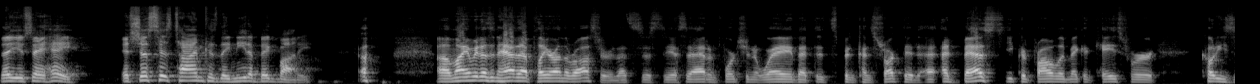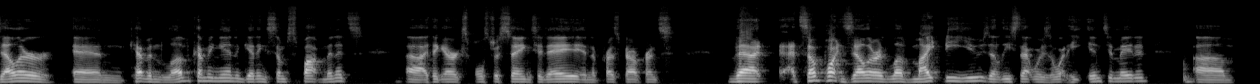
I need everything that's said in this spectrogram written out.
that you say, hey, it's just his time because they need a big body? Uh, Miami doesn't have that player on the roster. That's just the sad, unfortunate way that it's been constructed. At, best, you could probably make a case for Cody Zeller and Kevin Love coming in and getting some spot minutes. Uh, I think Erik Spoelstra saying today in the press conference that at some point Zeller and Love might be used. At least that was what he intimated. Um,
